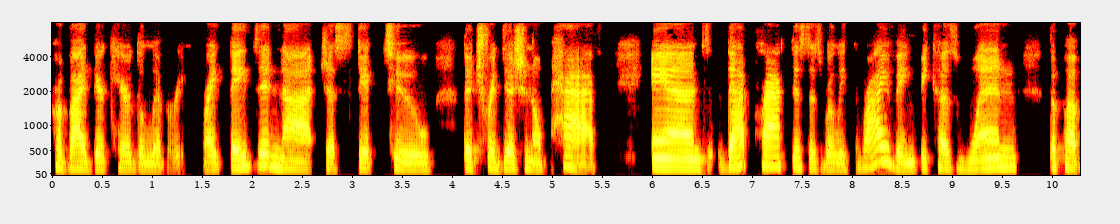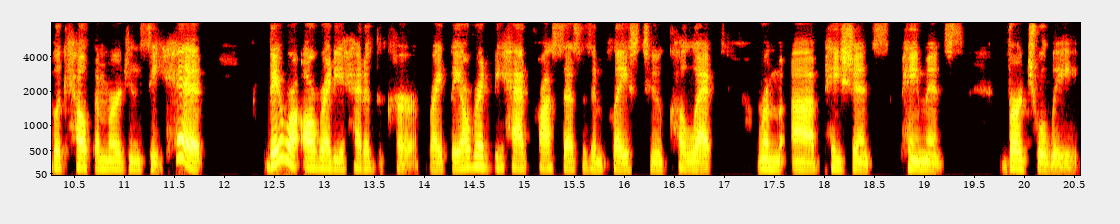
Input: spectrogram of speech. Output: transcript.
provide their care delivery right? They did not just stick to the traditional path and that practice is really thriving because when the public health emergency hit they were already ahead of the curve right? They already had processes in place to collect uh, patients payments virtually.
